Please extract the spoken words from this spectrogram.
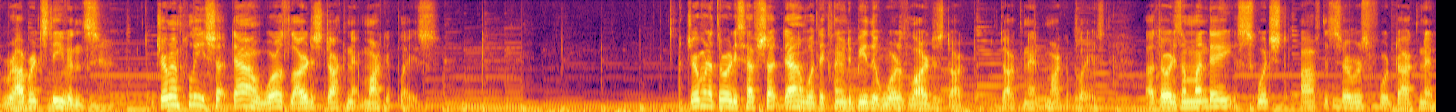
Robert Stevens. German police shut down world's largest darknet marketplace. German authorities have shut down what they claim to be the world's largest dark, darknet marketplace. Authorities on Monday switched off the servers for darknet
